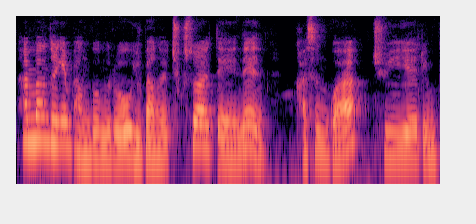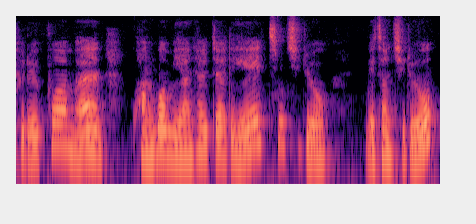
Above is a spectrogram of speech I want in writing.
한방적인 방법으로 유방을 축소할 때에는 가슴과 주위의 림프를 포함한 광범위한 혈자리의 침치료, 매선치료,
